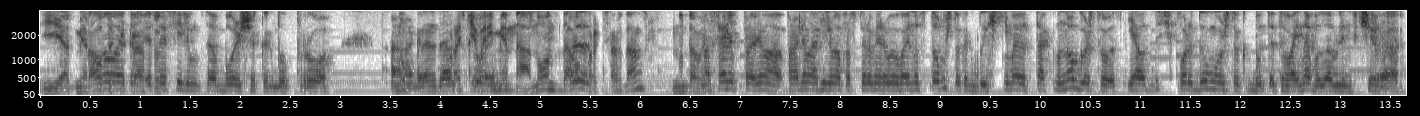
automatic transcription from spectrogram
И «Адмирал» Ну, это как раз это вот фильм-то больше как бы про а, Ну, гражданскую про те войну. времена. Ну, он, да, Просто- про гражданскую. Ну, давай. На самом деле проблема, проблема фильма про Вторую мировую войну в том, что как бы их снимают так много, что вот я вот до сих пор думаю, что как будто эта война была, блин, вчера.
